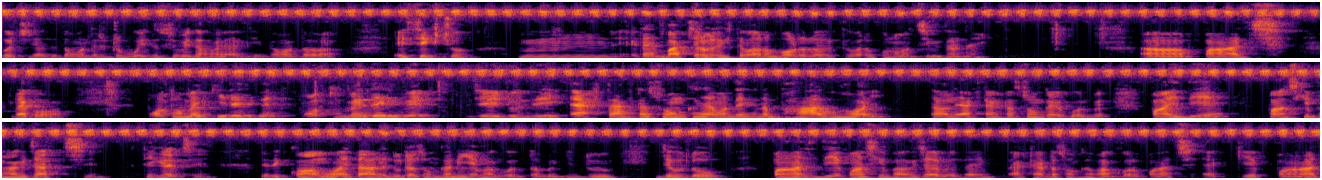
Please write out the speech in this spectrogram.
করছি যাতে তোমাদের একটু বুঝতে সুবিধা হয় আর কি। তোমরা তো এই শিখছো। এটা বাচ্চারাও দেখতে পারো, বড়রাও দেখতে পারো, কোনো অসুবিধা নেই। পাঁচ, দেখো, প্রথমে কি দেখবে? প্রথমে দেখবে যে যদি একটা একটা সংখ্যায় আমাদের এখানে ভাগ হয়, তাহলে একটা একটা সংখ্যায় করবে। পাঁচ দিয়ে পাঁচ কি ভাগ যাচ্ছে? ঠিক আছে? যদি কম হয় তাহলে দুটো সংখ্যা নিয়ে ভাগ করতে হবে। কিন্তু যেহেতু পাঁচ দিয়ে পাঁচকে ভাগ যাবে তাই একটা একটা সংখ্যা ভাগ করো। পাঁচ এককে পাঁচ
